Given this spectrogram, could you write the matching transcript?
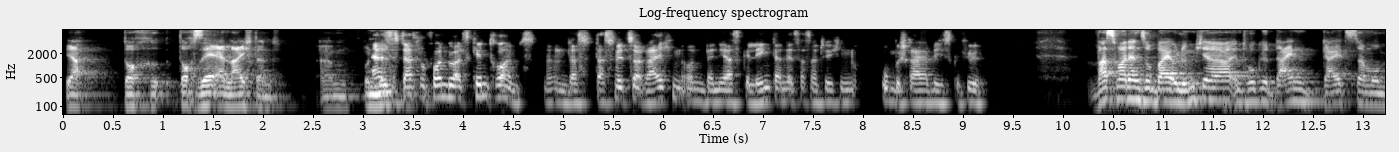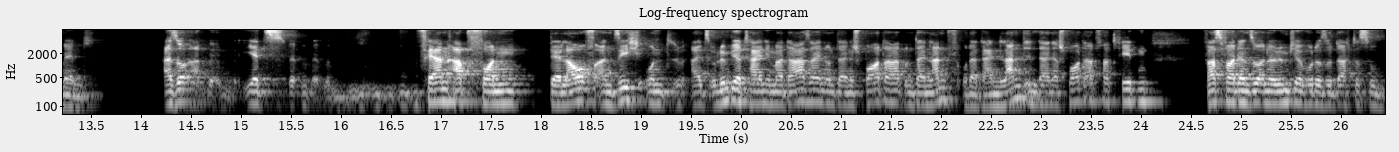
ja, doch, doch sehr erleichternd. Ähm, ja, das ist das, wovon du als Kind träumst. Ne? Und das, das willst du erreichen. Und wenn dir das gelingt, dann ist das natürlich ein unbeschreibliches Gefühl. Was war denn so bei Olympia in Tokio dein geilster Moment? Also äh, jetzt äh, fernab von der Lauf an sich und als Olympiateilnehmer da sein und deine Sportart und dein Land oder dein Land in deiner Sportart vertreten. Was war denn so an Olympia, wo du so dachtest, so,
